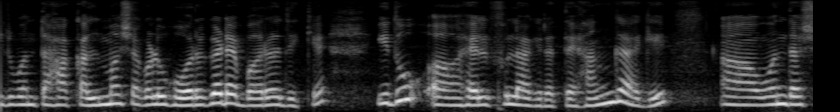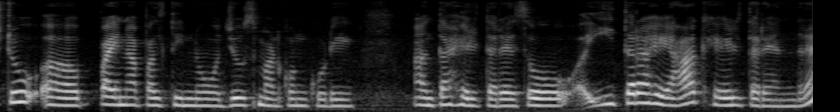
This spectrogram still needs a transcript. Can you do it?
ಇರುವಂತಹ ಕಲ್ಮಶಗಳು ಹೊರಗಡೆ ಬರೋದಕ್ಕೆ ಇದು ಹೆಲ್ಪ್ಫುಲ್ ಆಗಿರುತ್ತೆ. ಹಾಗಾಗಿ ಒಂದಷ್ಟು ಪೈನಾಪಲ್ ತಿನ್ನು ಜ್ಯೂಸ್ ಮಾಡ್ಕೊಂಡು ಕುಡಿ ಅಂತ ಹೇಳ್ತಾರೆ. ಸೊ ಈ ಥರ ಯಾಕೆ ಹೇಳ್ತಾರೆ ಅಂದರೆ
